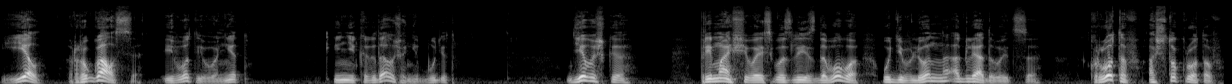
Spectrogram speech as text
ел, ругался, и вот его нет. И никогда уже не будет. Девушка, примащиваясь возле ездового, удивленно оглядывается. Кротов? А что Кротов?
